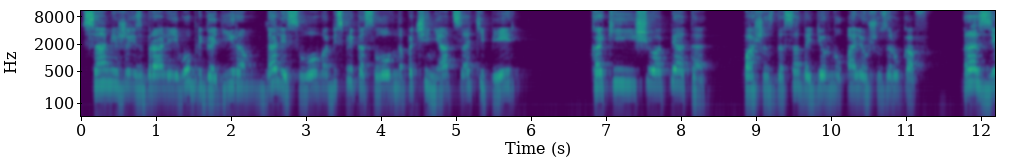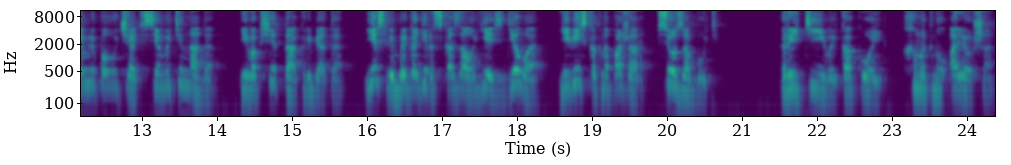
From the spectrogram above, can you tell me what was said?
Сами же избрали его бригадиром, дали слово беспрекословно подчиняться, а теперь... «Какие еще опята?» Паша с досадой дернул Алешу за рукав. «Раз землю получать, всем идти надо. И вообще так, ребята, если бригадир сказал «есть дело», Явись как на пожар, все забудь». «Ретивый какой!» — хмыкнул Алеша.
